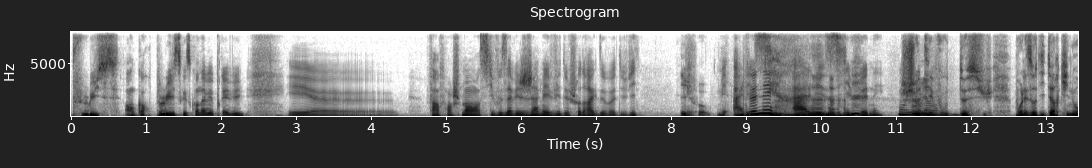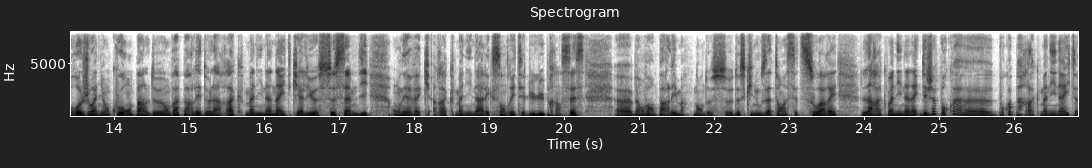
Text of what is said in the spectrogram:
plus, encore plus que ce qu'on avait prévu. Et enfin franchement, si vous avez jamais vu de show drag de votre vie, Il faut. mais allez-y, Venez. allez-y, venez. Jetez-vous dessus. Pour les auditeurs qui nous rejoignent en cours, on, parle de, on va parler de la Rachmanina Night qui a lieu ce samedi. On est avec Rachmanina, Alexandrite et Lulu Princesse. Euh, ben on va en parler maintenant de ce, de ce qui nous attend à cette soirée. La Rachmanina Night. Déjà, pourquoi, euh, pourquoi pas Rachmanina Night?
